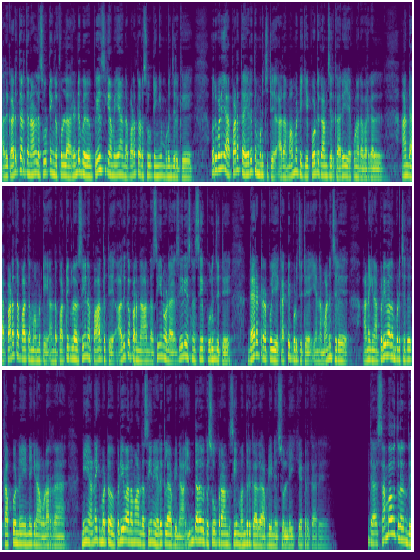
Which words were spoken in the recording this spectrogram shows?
அதுக்கு அடுத்தடுத்த நாளில் ஷூட்டிங்கில் ஃபுல்லாக ரெண்டு பேரும் பேசிக்காமையே அந்த படத்தோட ஷூட்டிங்கும் முடிஞ்சிருக்கு. ஒரு வழியாக படத்தை எடுத்து முடிச்சுட்டு அதை மம்முட்டிக்கு போட்டு காமிச்சிருக்காரு இயக்குனர் அவர்கள். அந்த படத்தை பார்த்த மம்முட்டி அந்த பர்டிகுலர் சீனை பார்த்துட்டு அதுக்கப்புறம் தான் அந்த சீனோட சீரியஸ்னஸே புரிஞ்சுட்டு டைரக்டரை போய் கட்டி பிடிச்சிட்டு என்னை மன்னிச்சிரு. அன்னைக்கு நான் பிடிவாதம் பிடிச்சது தப்புன்னு இன்னைக்கு நான் உணர்றேன். நீ அன்னைக்கு மட்டும் பிடிவாதமாக அந்த சீனை எடுக்கல அப்படின்னா இந்த அளவுக்கு சூப்பராக அந்த சீன் வந்திருக்காது அப்படின்னு சொல்லி கேட்டிருக்காரு. இந்த சம்பவத்திலிருந்து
